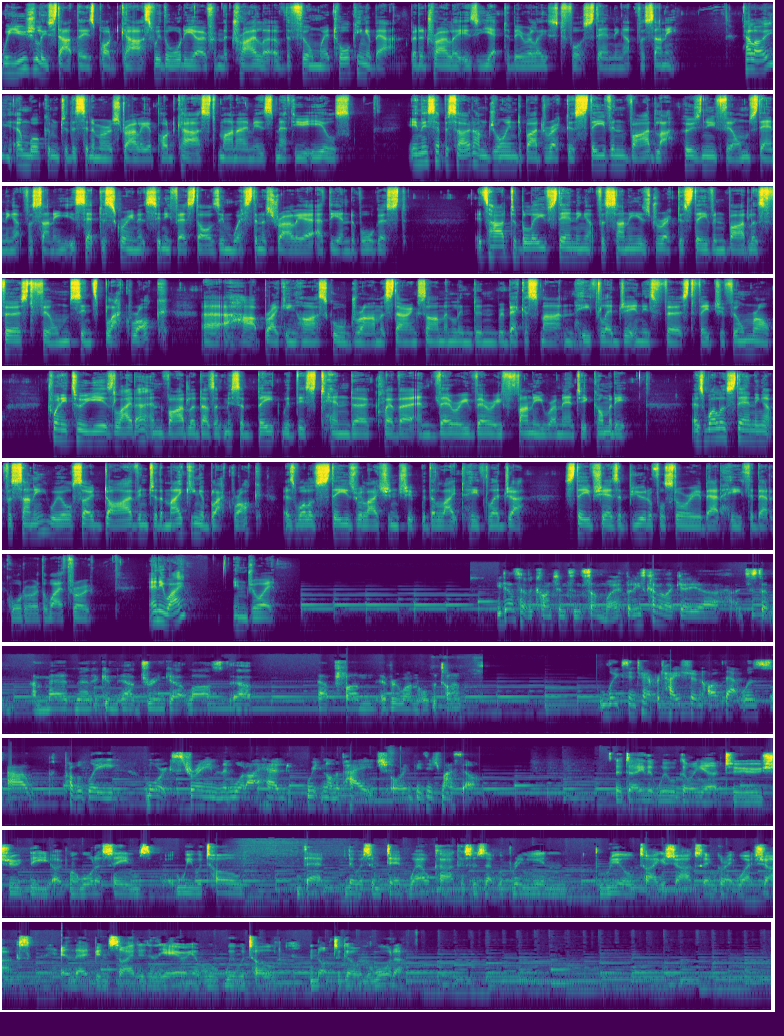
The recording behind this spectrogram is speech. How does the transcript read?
We usually start these podcasts with audio from the trailer of the film we're talking about, but a trailer is yet to be released for Standing Up for Sunny. Hello, and welcome to the Cinema Australia podcast. My name is Matthew Eeles. In this episode, I'm joined by director Stephen Vidler, whose new film, Standing Up for Sunny, is set to screen at Cinefest Oz in Western Australia at the end of August. It's hard to believe Standing Up for Sunny is director Stephen Vidler's first film since Black Rock, uh, a heartbreaking high school drama starring Simon Lyndon, Rebecca Smart, and Heath Ledger in his first feature film role. 22 years later, and Vidler doesn't miss a beat with this tender, clever, and very, very funny romantic comedy. As well as standing up for Sunny, we also dive into the making of Black Rock, as well as Steve's relationship with the late Heath Ledger. Steve shares a beautiful story about Heath about a quarter of the way through. Anyway, enjoy. He does have a conscience in some way, but he's kind of like a uh, just a, a madman who can outdrink, outlast, out out fun everyone all the time. Luke's interpretation of that was uh, probably more extreme than what I had written on the page or envisaged myself. The day that we were going out to shoot the open water scenes, we were told that there were some dead whale carcasses that were bringing in real tiger sharks and great white sharks, and they'd been sighted in the area. We were told not to go in the water.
